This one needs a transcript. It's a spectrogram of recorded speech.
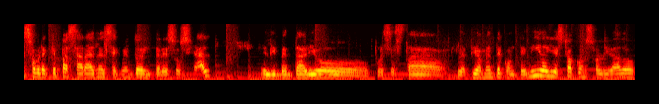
sobre qué pasará en el segmento de interés social. El inventario pues está relativamente contenido y esto ha consolidado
